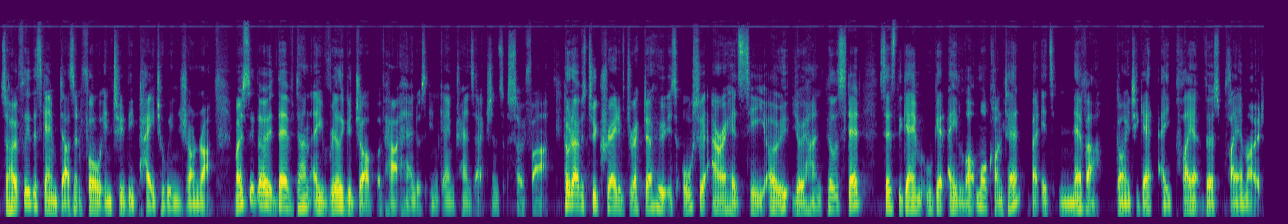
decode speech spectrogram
So hopefully this game doesn't fall into the pay to win genre. Mostly though, they've done a really good job of how it handles in-game transactions so far. Helldivers 2 creative director, who is also Arrowhead CEO, Johan Pilestedt, says the game will get a lot more content, but it's never going to get a player versus player mode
